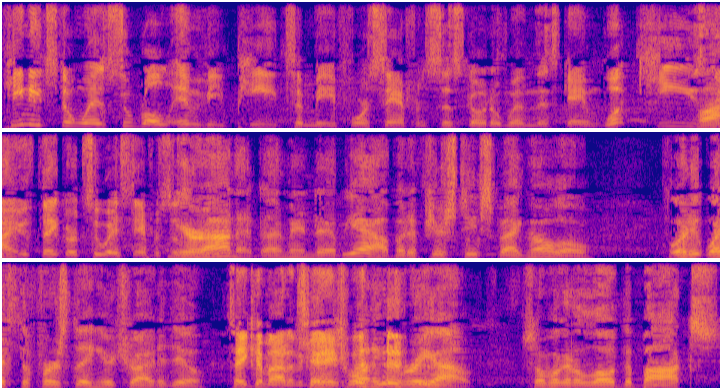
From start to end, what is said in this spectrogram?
he needs to win Super Bowl MVP to me for San Francisco to win this game. What keys well, do you think are to a San Francisco? You're on it. I mean, uh, yeah, but if you're Steve Spagnuolo, what, what's the first thing you're trying to do? Take him out of the Take game. 23 out. So we're going to load the box.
